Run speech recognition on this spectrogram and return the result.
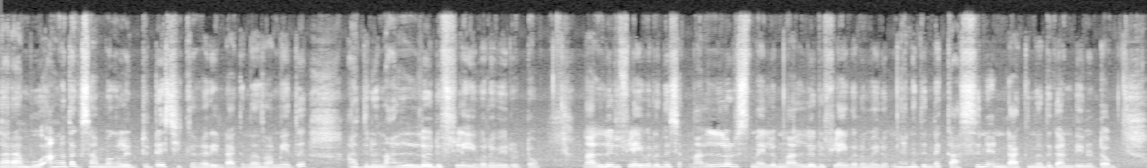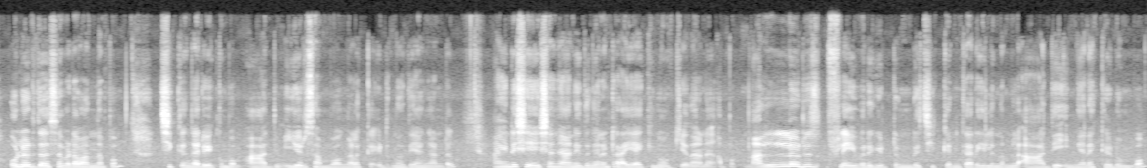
കറാമ്പൂ അങ്ങനത്തെ സംഭവങ്ങൾ ഇട്ടിട്ട് ചിക്കൻ കറി ഉണ്ടാക്കുന്ന സമയത്ത് അതിന് നല്ലൊരു ഫ്ലേവർ വരും കേട്ടോ നല്ലൊരു ഫ്ലേവർ എന്ന് വെച്ചാൽ നല്ലൊരു സ്മെല്ലും നല്ലൊരു ഫ്ലേവറും വരും. ഞാനിതിന്റെ കസിൻ ഉണ്ടാക്കുന്നത് കണ്ടിന് കേട്ടോ ഉള്ളൊരു ദിവസം ഇവിടെ വന്നപ്പം ചിക്കൻ കറി വെക്കുമ്പം ആദ്യം ഈ ഒരു സംഭവങ്ങളൊക്കെ ഇടുന്നത് ഞാൻ കണ്ടു. അതിന്റെ ശേഷം ഞാനിതിങ്ങനെ ട്രൈ ആക്കി നോക്കിയതാണ്. അപ്പം നല്ലൊരു ഫ്ലേവർ കിട്ടുന്നുണ്ട് ചിക്കൻ കറിയിൽ നമ്മൾ ആദ്യം ഇങ്ങനെയൊക്കെ ഇടുമ്പം.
